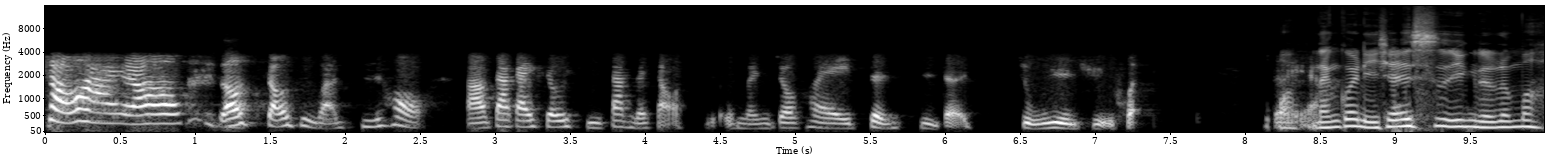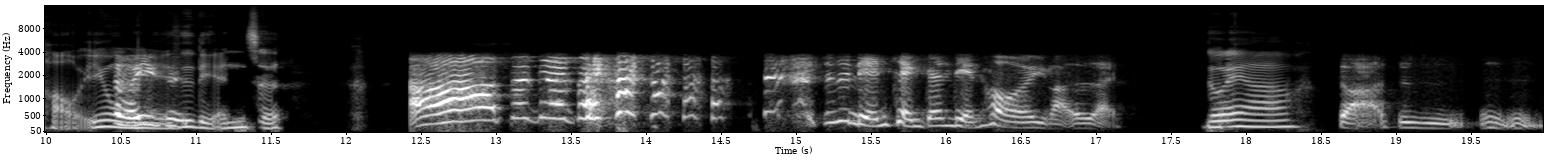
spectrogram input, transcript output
超嗨。然后，然后小组完之后，然后大概休息半个小时，我们就会正式的逐日聚会。哇难怪你现在适应的那么好，因为我们也是连着。哦，对对对，就是连前跟连后而已嘛，对不对？对啊，对啊，就是嗯嗯，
